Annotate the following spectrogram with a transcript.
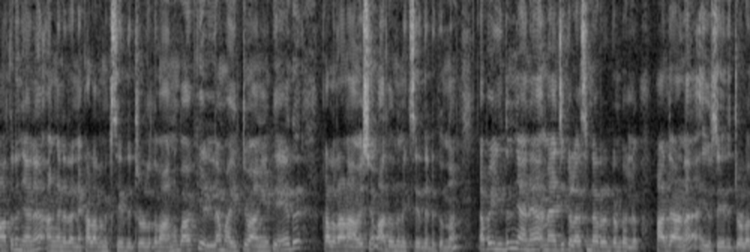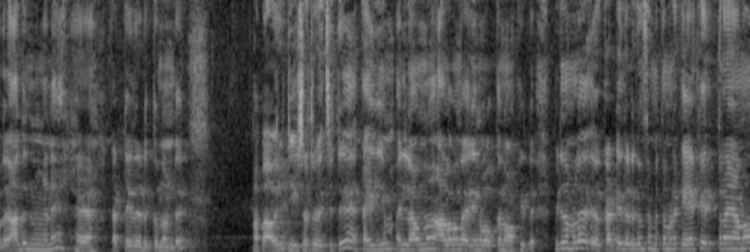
മാത്രം ഞാൻ അങ്ങനെ തന്നെ കളർ മിക്സ് ചെയ്തിട്ടുള്ളത് വാങ്ങും. ബാക്കിയെല്ലാം വൈറ്റ് വാങ്ങിയിട്ട് ഏത് കളറാണ് ആവശ്യം അതൊന്ന് മിക്സ് ചെയ്തെടുക്കുന്നു. അപ്പോൾ ഇതും ഞാൻ മാജിക് കളേഴ്സിന്റെ റെഡ് ഉണ്ടല്ലോ അതാണ് യൂസ് ചെയ്തിട്ടുള്ളത്. അത് ഇങ്ങനെ കട്ട് ചെയ്തെടുക്കുന്നുണ്ട്. അപ്പോൾ ആ ഒരു ടീഷർട്ട് വെച്ചിട്ട് കൈയും എല്ലാം ഒന്ന് അളവും കാര്യങ്ങളൊക്കെ നോക്കിയിട്ട്. പിന്നെ നമ്മൾ കട്ട് ചെയ്തെടുക്കുന്ന സമയത്ത് നമ്മുടെ കേക്ക് എത്രയാണോ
